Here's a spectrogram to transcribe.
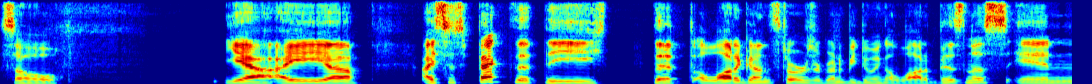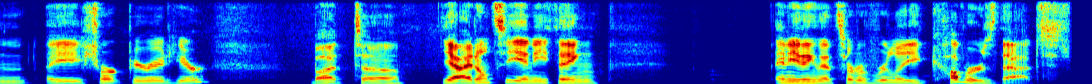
So, yeah, I uh, I suspect that the that a lot of gun stores are going to be doing a lot of business in a short period here, but uh, yeah, I don't see anything anything that sort of really covers that.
